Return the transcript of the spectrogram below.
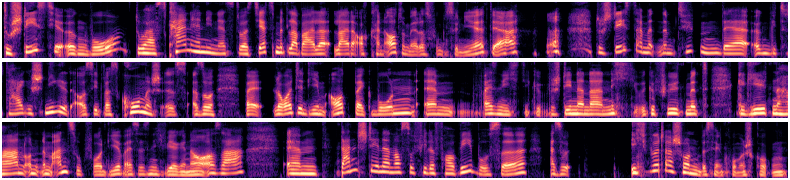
du stehst hier irgendwo, du hast kein Handynetz, du hast jetzt mittlerweile leider auch kein Auto mehr, das funktioniert, ja. Du stehst da mit einem Typen, der irgendwie total geschniegelt aussieht, was komisch ist. Also, weil Leute, die im Outback wohnen, ähm, weiß nicht, die stehen dann da nicht gefühlt mit gegelten Haaren und einem Anzug vor dir, weiß jetzt nicht, wie er genau aussah. Ähm, dann stehen da noch so viele VW-Busse. Also, ich würde da schon ein bisschen komisch gucken.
